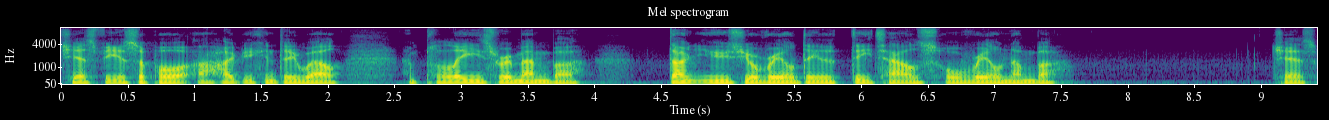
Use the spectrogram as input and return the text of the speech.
Cheers for your support. I hope you can do well. And please remember, don't use your real de details or real number. Cheers.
